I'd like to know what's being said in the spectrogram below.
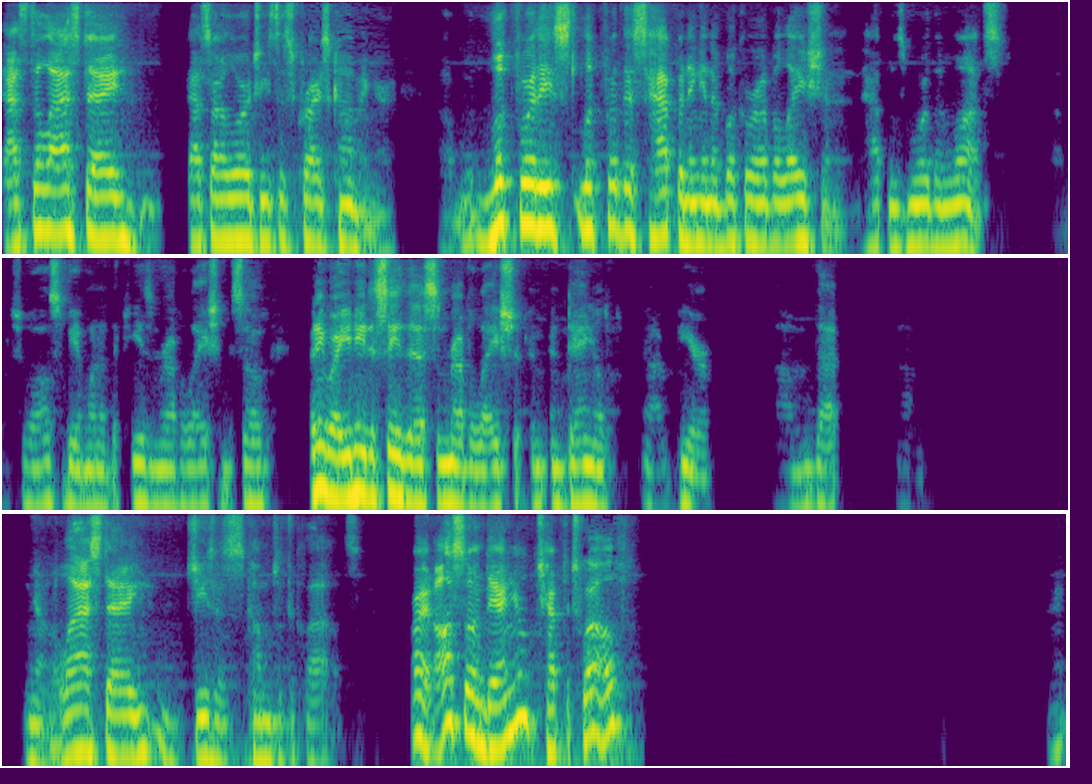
that's the last day. That's our Lord Jesus Christ coming. Uh, look for these. Look for this happening in the Book of Revelation. It happens more than once, which will also be one of the keys in Revelation. So anyway, you need to see this in Revelation and Daniel uh, here. Um, that um, you know, the last day, Jesus comes with the clouds. All right. Also in Daniel chapter twelve. right,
